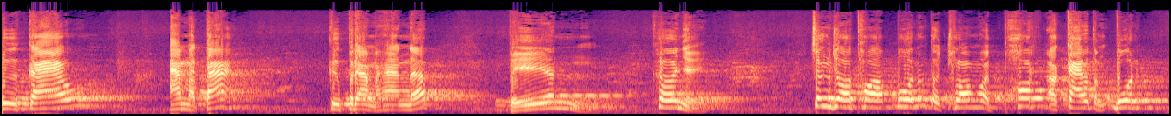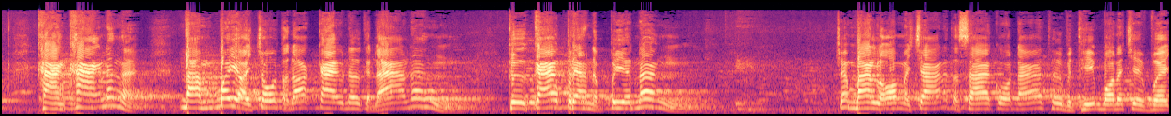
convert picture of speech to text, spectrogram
គឺកែវអមតៈគឺព្រះមហានិព្វានឃើញទេ ចឹងយកធម៌4ហ្នឹងទៅឆ្លងឲ្យផុតឲ្យកែវទាំង4ខាងខាងហ្នឹងដើម្បីឲ្យចូលទៅដល់កែវនៅកដាលហ្នឹងគឺកែវព្រះនិព្វានហ្នឹងចឹងបានល្អម្ចាស់ណាតសាគាត់ដែរធ្វើពិធីបន់ជាវែក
